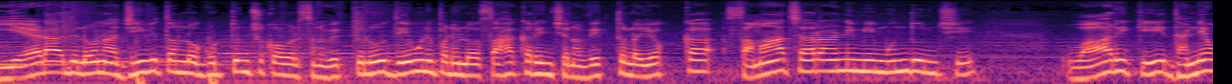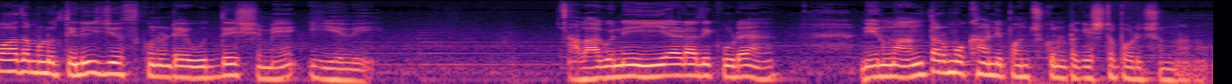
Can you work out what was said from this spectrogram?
ఈ ఏడాదిలో నా జీవితంలో గుర్తుంచుకోవాల్సిన వ్యక్తులు దేవుని పనిలో సహకరించిన వ్యక్తుల యొక్క సమాచారాన్ని మీ ముందుంచి వారికి ధన్యవాదములు తెలియజేసుకునే ఉద్దేశమే ఇవి అలాగనే ఈ ఏడాది కూడా నేను నా అంతర్ముఖాన్ని పంచుకున్నట్టుకు ఇష్టపడుచున్నాను.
